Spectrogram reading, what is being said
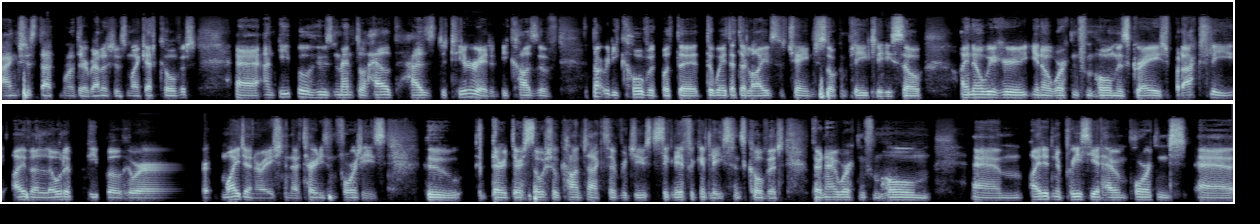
anxious that one of their relatives might get COVID, uh, and people whose mental health has deteriorated because of not really COVID, but the, the way that their lives have changed so completely. So I know we're here, you know, working from home is great, but actually I have a load of people who are my generation in their 30s and 40s who their their social contacts have reduced significantly since COVID. They're now working from home. Um, I didn't appreciate how important uh,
